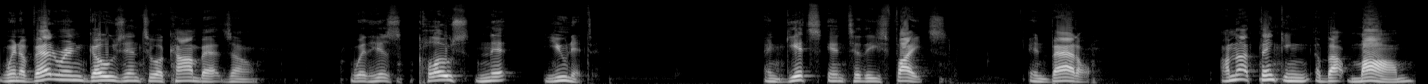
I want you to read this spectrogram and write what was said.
when a veteran goes into a combat zone with his close knit unit and gets into these fights in battle, I'm not thinking about mom.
